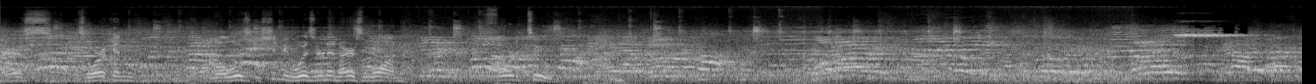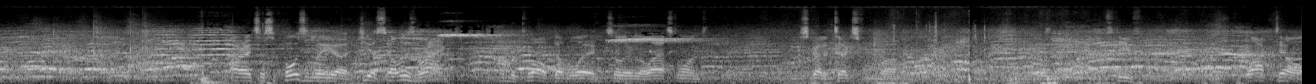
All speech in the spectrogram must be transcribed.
There's he's working. Well, he should be whizzering. There's the one. Four to two. Right, so supposedly uh, GSL is ranked number 12 double A, so they're the last ones. Just got a text from uh, Steve Locktel.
